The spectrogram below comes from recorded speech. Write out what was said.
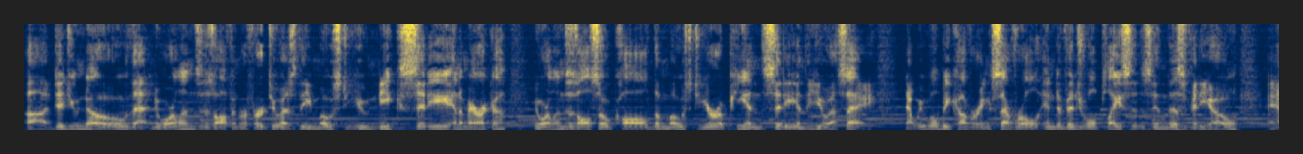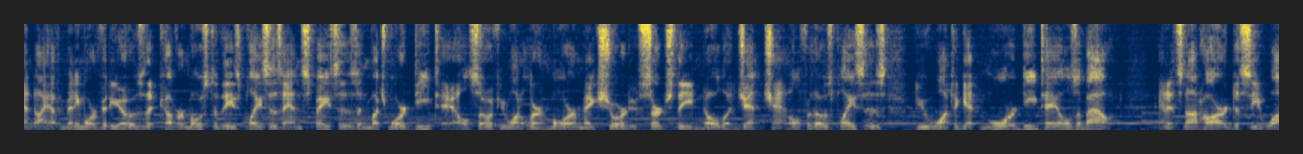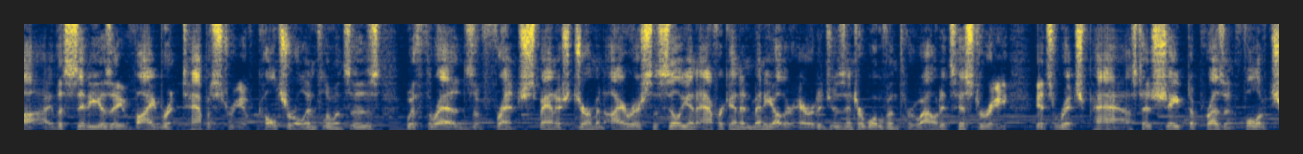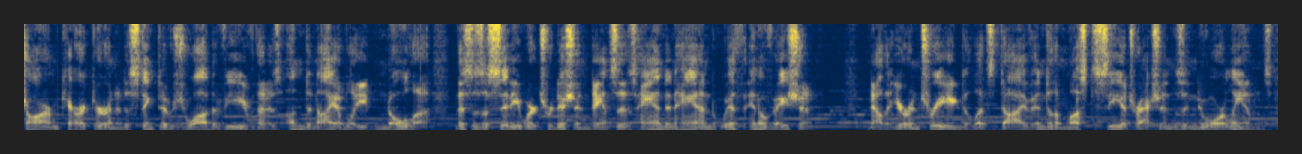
Uh, did you know that New Orleans is often referred to as the most unique city in America? New Orleans is also called the most European city in the USA. Now, we will be covering several individual places in this video, and I have many more videos that cover most of these places and spaces in much more detail, so if you want to learn more, make sure to search the NOLA Gent channel for those places you want to get more details about and it's not hard to see why. The city is a vibrant tapestry of cultural influences with threads of French, Spanish, German, Irish, Sicilian, African, and many other heritages interwoven throughout its history. Its rich past has shaped a present full of charm, character, and a distinctive joie de vivre that is undeniably NOLA. This is a city where tradition dances hand in hand with innovation. Now that you're intrigued, let's dive into the must see attractions in New Orleans.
